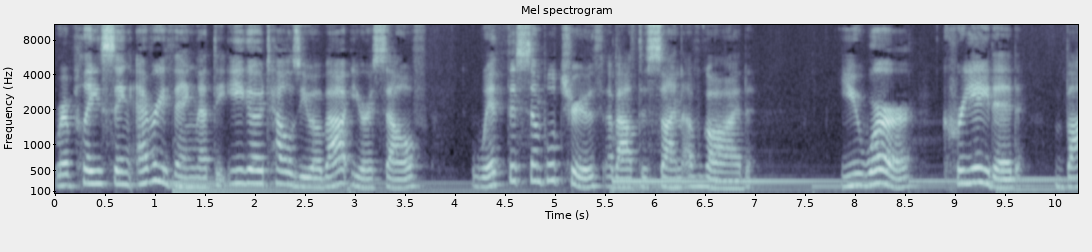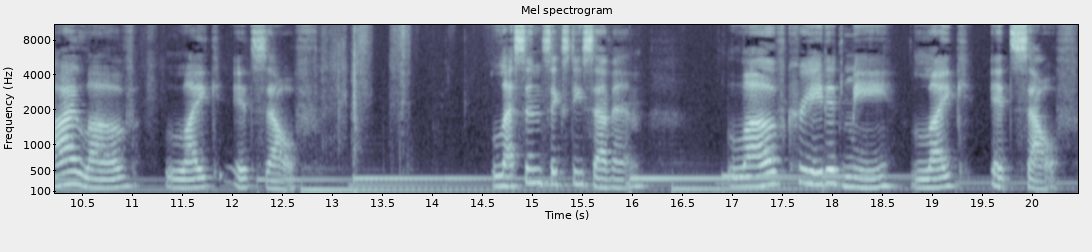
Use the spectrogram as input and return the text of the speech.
replacing everything that the ego tells you about yourself with the simple truth about the Son of God. You were created by love like itself. Lesson 67 Love created me like itself.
